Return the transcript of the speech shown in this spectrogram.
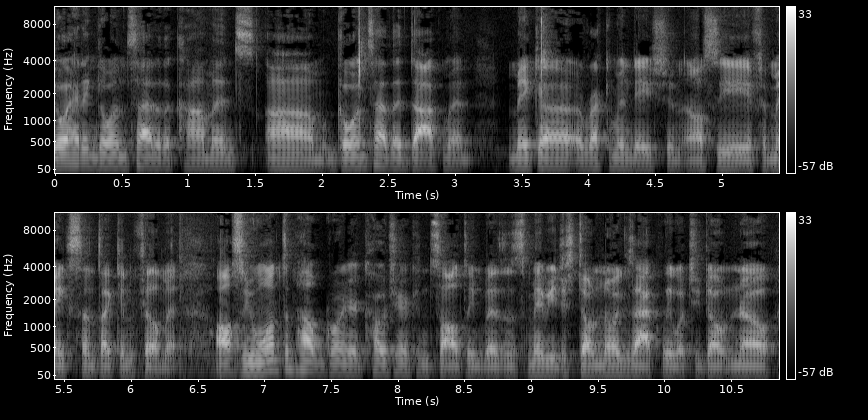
go ahead and go inside of the comments, um, go inside the document, make a, a, recommendation, and I'll see if it makes sense I can film it. Also, you want some help growing your coaching or consulting business. Maybe you just don't know exactly what you don't know.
